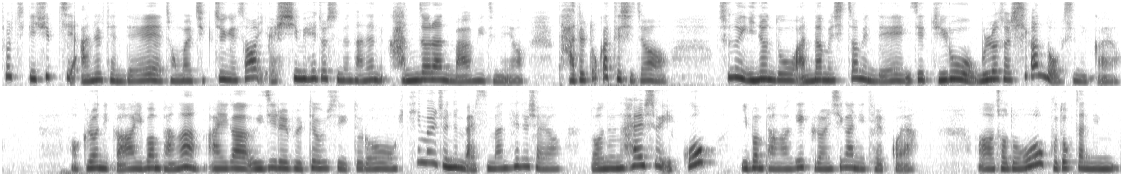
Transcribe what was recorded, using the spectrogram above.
솔직히 쉽지 않을 텐데 정말 집중해서 열심히 해줬으면 하는 간절한 마음이 드네요. 다들 똑같으시죠? 수능 2년도 안 남은 시점인데 이제 뒤로 물러설 시간도 없으니까요. 어, 그러니까 이번 방학 아이가 의지를 불태울 수 있도록 힘을 주는 말씀만 해주셔요. 너는 할 수 있고 이번 방학이 그런 시간이 될 거야. 어, 저도 구독자님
